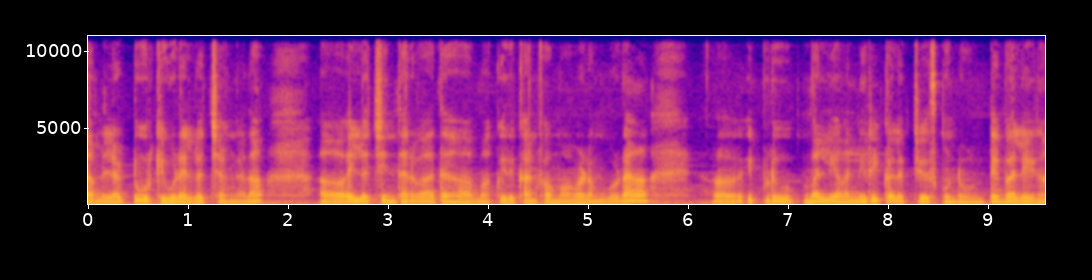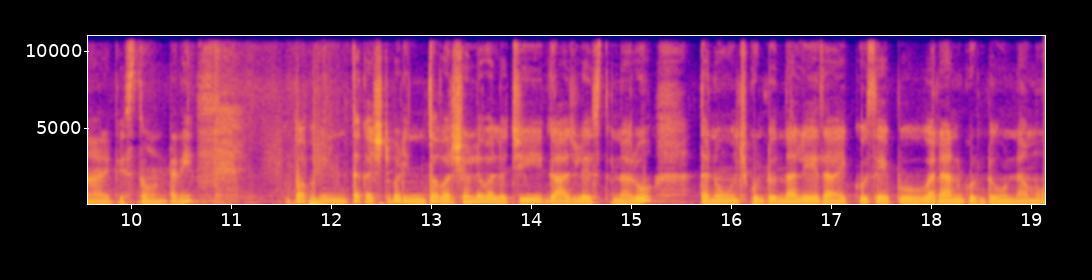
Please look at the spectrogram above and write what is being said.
తమిళనాడు టూర్కి కూడా వెళ్ళొచ్చాం కదా. వెళ్ళొచ్చిన తర్వాత మాకు ఇది కన్ఫర్మ్ అవ్వడం కూడా ఇప్పుడు మళ్ళీ అవన్నీ రీకలెక్ట్ చేసుకుంటూ ఉంటే భలేగా అనిపిస్తూ ఉంటుంది. పాపం ఇంత కష్టపడి ఇంత వర్షంలో వాళ్ళు వచ్చి గాజులు వేస్తున్నారు. తను ఉంచుకుంటుందా లేదా ఎక్కువసేపు అని అనుకుంటూ ఉన్నాము.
